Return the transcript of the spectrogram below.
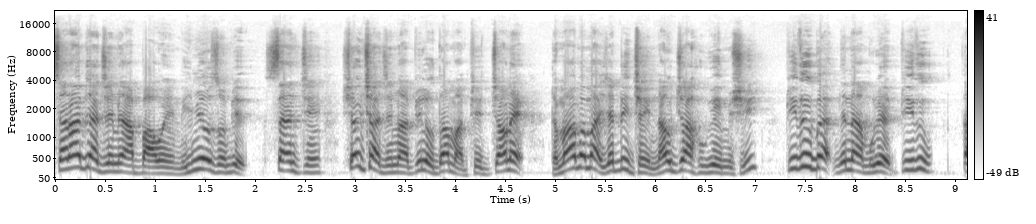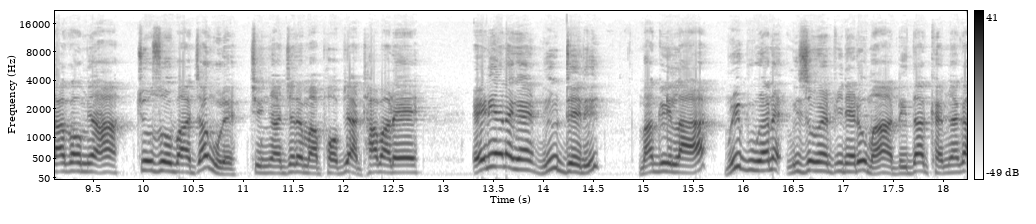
ဆန္ဒပြခြင်းများအပါအဝင်ဤမျိုးစုံဖြင့်စံကျင်ရှုတ်ချခြင်းများပြုလုပ်သွားမှာဖြစ်ကြောင်းနဲ့ဓမ္မဘမယက်တိချိန်နောက်ကျဟူ၍မရှိပြည်သူ့ဘက်မျက်နှာမူတဲ့ပြည်သူတာကောင်းများအားကြိုးဆိုပါကြောင်းကိုလည်းကြေညာချက်ထဲမှာဖော်ပြထားပါတယ်။အိန္ဒိယနိုင်ငံနယူးဒေလီ မာဂီလာမရီပူရာနဲ့မီဇိုရမ်ပြည်နယ်တို့မှာဒေသခံများက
